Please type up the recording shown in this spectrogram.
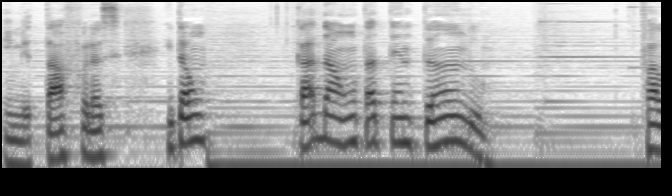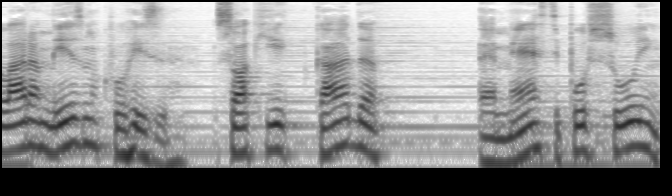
e metáforas. Então, cada um está tentando falar a mesma coisa, só que cada é, mestre possui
